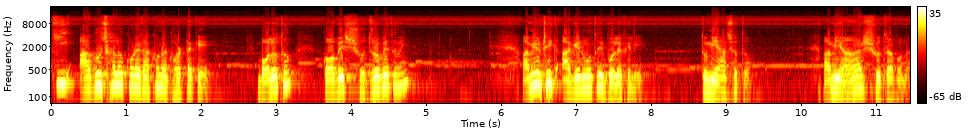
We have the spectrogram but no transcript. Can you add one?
কি আগোছালো করে রাখো না ঘরটাকে। বলো তো, কবে শুধরবে তুমি? আমিও ঠিক আগের মতোই বলে ফেলি, তুমি আছো তো। আমি আর শুধরাবো না।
